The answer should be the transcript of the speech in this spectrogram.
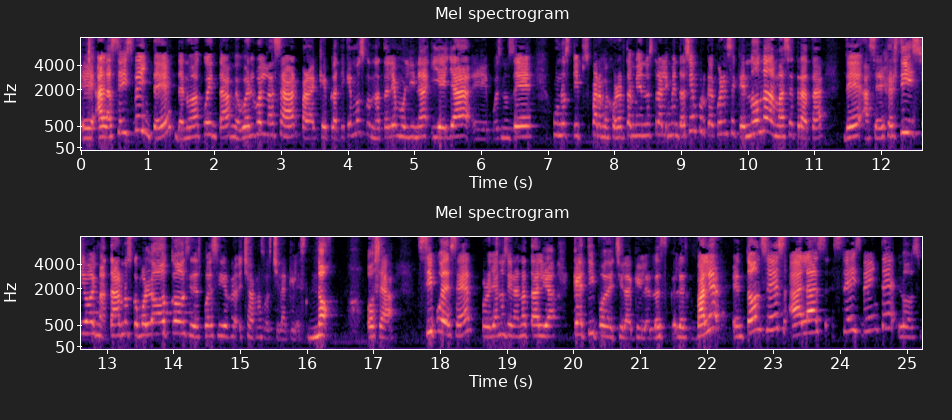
eh, a las 6.20, de nueva cuenta, me vuelvo a enlazar para que platiquemos con Natalia Molina y ella eh, pues nos dé unos tips para mejorar también nuestra alimentación, porque acuérdense que no nada más se trata de hacer ejercicio y matarnos como locos y después ir a echarnos los chilaquiles. No. O sea, sí puede ser, pero ya nos dirá Natalia qué tipo de chilaquiles les, vale. Entonces, a las 6.20 los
